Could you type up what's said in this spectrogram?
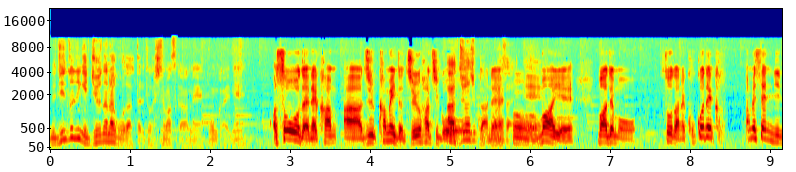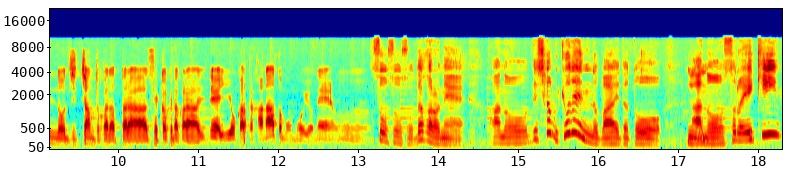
ね人造人間17号だったりとかしてますからね今回ね。あそうだよね、かあ亀戸18号あ18号ごだねめんなさ。い。うん。ええ。まあいえ、まあでも、そうだね、ここで亀仙人のじっちゃんとかだったら、せっかくだからね、良かったかなとも思うよね。うんそうそうそうだからねあのでしかも去年の場合だと、うん。あのその駅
